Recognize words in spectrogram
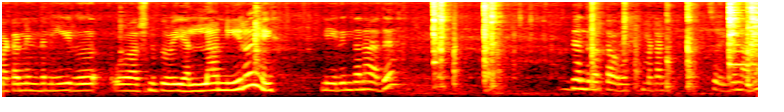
ಮಟನಿಂದ ನೀರು ಅರ್ಶಿನ ಪುಡಿ, ಎಲ್ಲ ನೀರು ನೀರಿಂದನ ಅದು ಬೆಂದು ಬರ್ತಾವ್ರಿ ಮಟನ್. ಸೊ ಇದು ನಾನು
